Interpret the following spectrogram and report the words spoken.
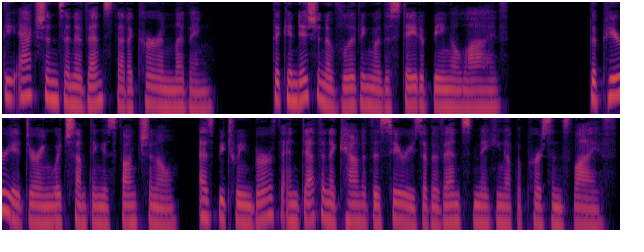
the actions and events that occur in living, the condition of living or the state of being alive. The period during which something is functional, as between birth and death, an account of the series of events making up a person's life.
